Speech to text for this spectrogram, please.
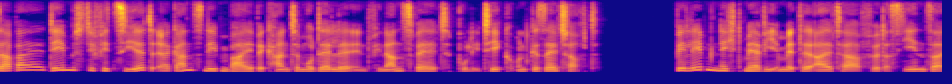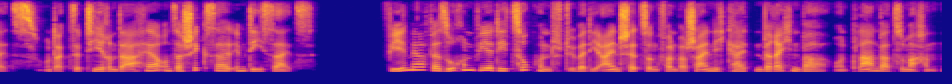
Dabei demystifiziert er ganz nebenbei bekannte Modelle in Finanzwelt, Politik und Gesellschaft. Wir leben nicht mehr wie im Mittelalter für das Jenseits und akzeptieren daher unser Schicksal im Diesseits. Vielmehr versuchen wir, die Zukunft über die Einschätzung von Wahrscheinlichkeiten berechenbar und planbar zu machen.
